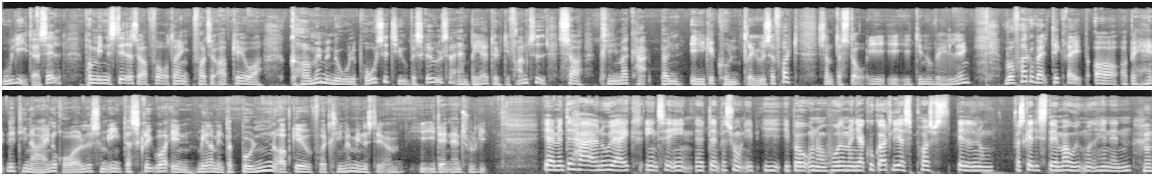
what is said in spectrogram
ulig dig selv, på ministeriets opfordring for til opgaver komme med nogle positive beskrivelser af en bæredygtig fremtid, så klimakampen ikke kun drives af frygt, som der står i, i, i det novelle. Ikke? Hvorfor har du valgt det greb at, at behandle din egen rolle som en, der skriver en mere eller mindre bunden opgave for et klimaministerium i, i den antologi? Ja, men det har jeg nu. Jeg er ikke en til en øh, den person i, i, i bogen overhovedet, men jeg kunne godt lide at prøve at spille nogle forskellige stemmer ud mod hinanden. Hmm.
